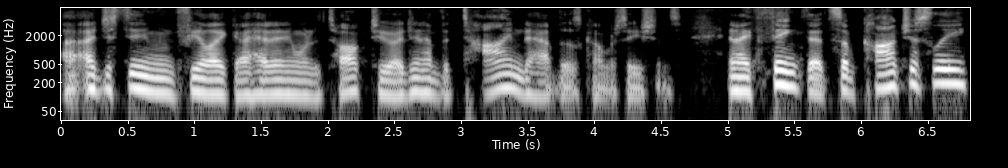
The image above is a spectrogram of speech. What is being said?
I, I just didn't even feel like I had anyone to talk to. I didn't have the time to have those conversations. And I think that subconsciously,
